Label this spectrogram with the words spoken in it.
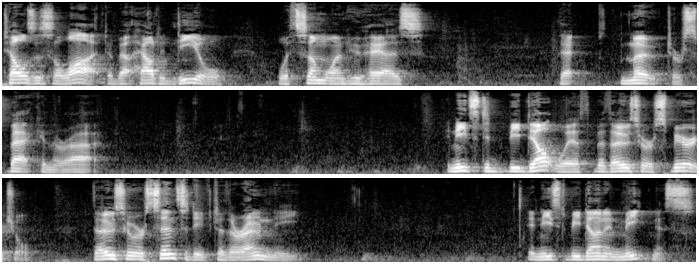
tells us a lot about how to deal with someone who has that mote or speck in their eye. It needs to be dealt with by those who are spiritual, those who are sensitive to their own need. It needs to be done in meekness,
